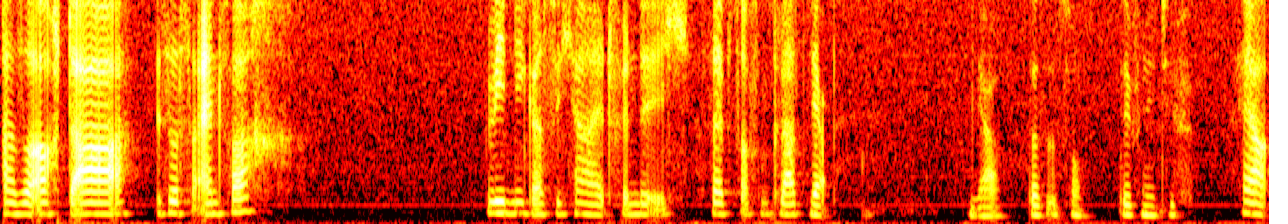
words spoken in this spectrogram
Also auch da ist es einfach weniger Sicherheit, finde ich, selbst auf dem Platz. Ja. Ja, das ist so, definitiv. Ja.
